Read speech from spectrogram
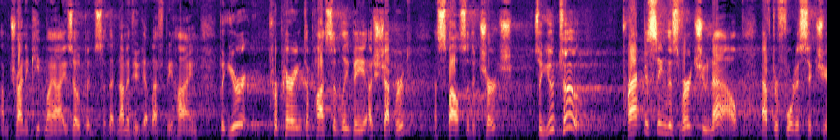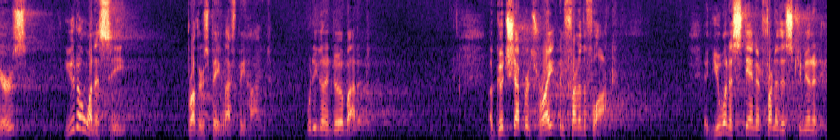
I'm trying to keep my eyes open so that none of you get left behind. But you're preparing to possibly be a shepherd, a spouse of the church. So you too, practicing this virtue now, after four to six years, you don't want to see brothers being left behind. What are you going to do about it? A good shepherd's right in front of the flock. And you want to stand in front of this community,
